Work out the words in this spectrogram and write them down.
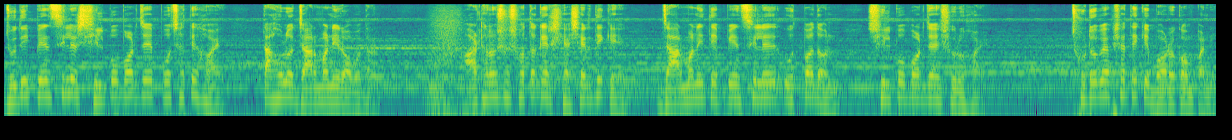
যদি পেন্সিলের শিল্প পর্যায়ে পৌঁছাতে হয়, তা হলো জার্মানির অবদান। আঠারোশো শতকের শেষের দিকে জার্মানিতে পেন্সিলের উৎপাদন শিল্প পর্যায়ে শুরু হয়। ছোট ব্যবসা থেকে বড় কোম্পানি।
